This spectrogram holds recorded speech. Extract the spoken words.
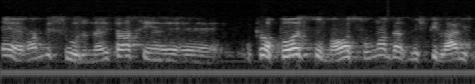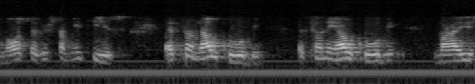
É, um absurdo, né? Então, assim, é, é propósito nosso, um dos pilares nossos é justamente isso, é sanar o clube, é sanear o clube, mas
